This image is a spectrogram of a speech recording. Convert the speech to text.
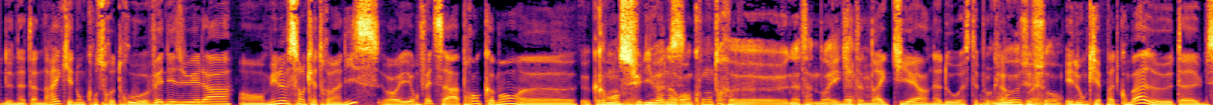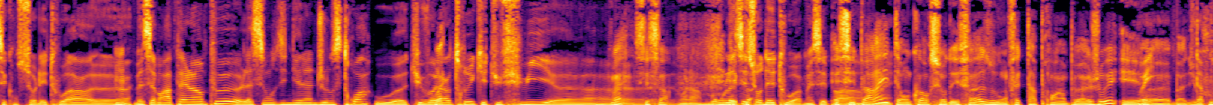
de Nathan Drake et donc on se retrouve au Venezuela en 1990 et en fait ça apprend comment euh, Comment Sullivan rencontre euh, Nathan Drake. Nathan Drake qui est un ado à cette époque-là. Ouais, c'est ça. Et donc il y a pas de combat, euh, t'as une séquence sur les toits. euh, Mm. bah, ça me rappelle un peu la séance d'Indiana Jones 3 où euh, tu voles Ouais. un truc et tu fuis. euh, Ouais, c'est ça. Voilà. Bon là c'est sur des toits, mais c'est pas. Et c'est pareil, t'es encore sur des phases où en fait t'apprends un peu à jouer et Oui. euh, bah du coup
